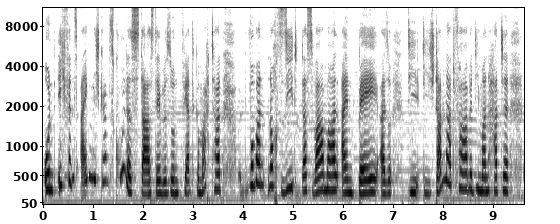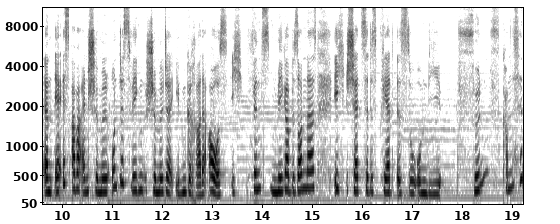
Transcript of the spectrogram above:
Und ich finde es eigentlich ganz cool, dass Star Stable so ein Pferd gemacht hat, wo man noch sieht, das war mal ein Bay, also die, die Standardfarbe, die man hatte. Ähm, er ist aber ein Schimmel und deswegen schimmelt er eben gerade aus. Ich finde es mega besonders. Ich schätze, das Pferd ist so um die 5, kommt das hin?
